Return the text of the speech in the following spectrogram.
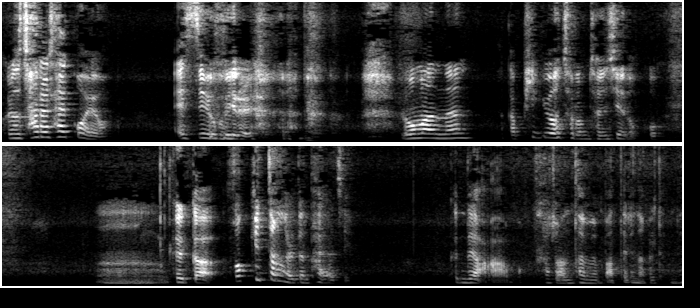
그래서 차를 살 거예요. SUV를. 로마는 약간 피규어처럼 전시해놓고. 음, 그러니까 서킷장 갈 땐 타야지. 근데 아, 뭐 자주 안 타면 배터리 나갈 텐데.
